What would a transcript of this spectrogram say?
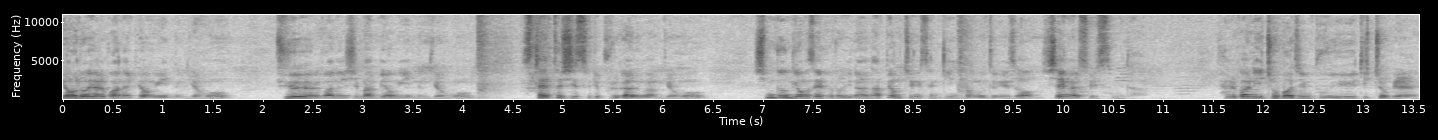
여러 혈관의 병이 있는 경우, 주요 혈관에 심한 병이 있는 경우, 스텐트 시술이 불가능한 경우, 심근경색으로 인한 합병증이 생긴 경우 등에서 시행할 수 있습니다. 혈관이 좁아진 부위 뒤쪽에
